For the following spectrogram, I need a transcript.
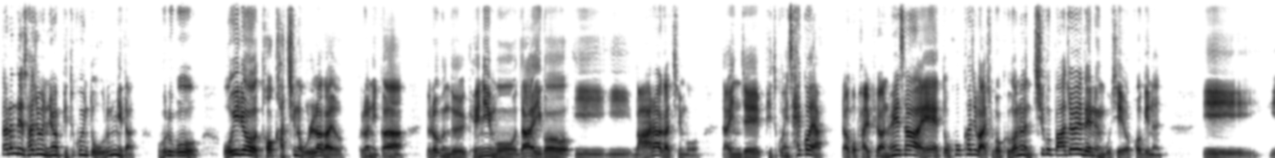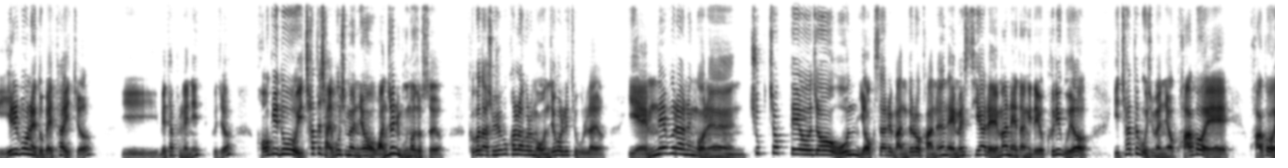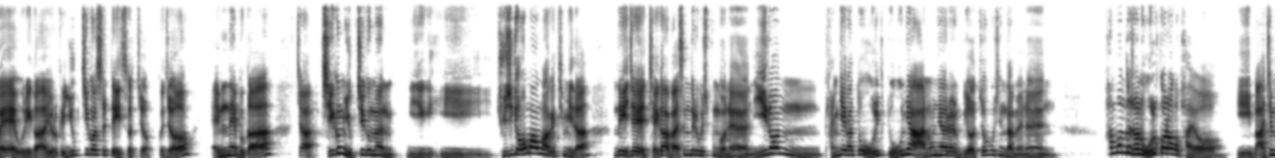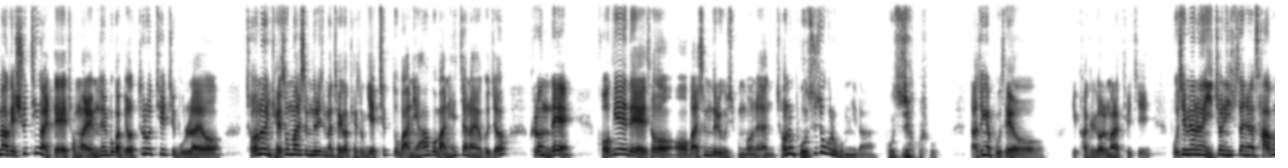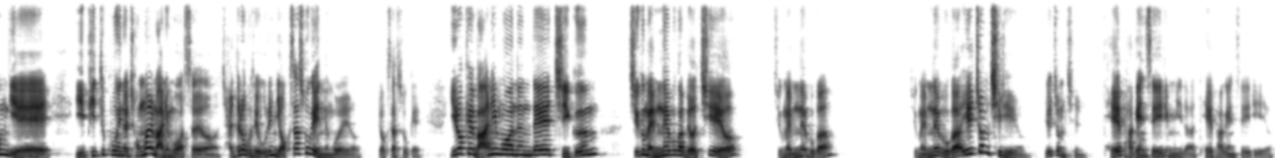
다른 데 사주면요, 비트코인 또 오릅니다. 오르고 오히려 더 가치는 올라가요. 그러니까 여러분들 괜히 뭐 나 이거 이, 이 마라 같이 뭐 나 이제 비트코인 살 거야 라고 발표한 회사에 또 혹하지 마시고 그거는 치고 빠져야 되는 곳이에요. 거기는 이, 이 일본에도 메타 있죠. 이 메타 플래닛 그죠? 거기도 이 차트 잘 보시면요 완전히 무너졌어요. 그거 다시 회복하려 그러면 언제 걸릴지 몰라요. 이 엠네브라는 거는 축적되어져 온 역사를 만들어가는 MSTR에만 해당이 돼요. 그리고요 이 차트 보시면요 과거에 과거에 우리가 이렇게 6 찍었을 때 있었죠. 그죠? 엠네브가 자 지금 6 찍으면 이, 이 주식이 어마어마하게 튑니다. 근데 이제 제가 말씀드리고 싶은 거는 이런 단계가 또 올, 오냐 안 오냐를 여쭤보신다면은 한 번 더 저는 올 거라고 봐요. 이 마지막에 슈팅할 때 정말 엠네브가 몇으로 튈지 몰라요. 저는 계속 말씀드리지만 제가 계속 예측도 많이 하고 많이 했잖아요. 그죠? 그런데 거기에 대해서 어, 말씀드리고 싶은 거는 저는 보수적으로 봅니다. 보수적으로. 나중에 보세요. 이 가격이 얼마나 튈지. 보시면은 2024년 4분기에 이 비트코인을 정말 많이 모았어요. 잘 들어보세요. 우린 역사 속에 있는 거예요. 역사 속에. 이렇게 많이 모았는데 지금 지금 엠네브가 몇이에요? 지금 엠네브가 지금 엠네브가 1.7이에요. 1.7. 대박앤세일입니다. 대박앤세일이에요.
